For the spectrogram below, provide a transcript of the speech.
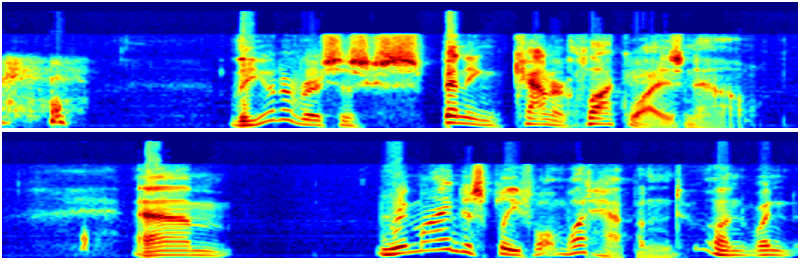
the universe is spinning counterclockwise now. Um, remind us, please, what what happened on when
